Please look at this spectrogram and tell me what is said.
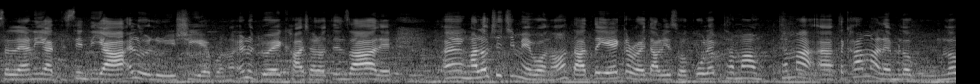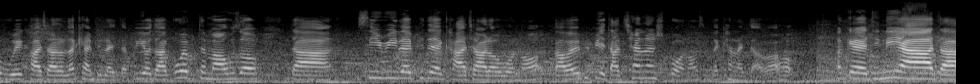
ဇလန်လေးကစင်တီယာအဲ့လိုအဲ့လိုတွေရှိရဲပေါ့နော်အဲ့လိုပြောတဲ့ခါကျတော့တင်စားကလည်းအဲငါလောက်ချစ်ကြည့်မယ်ပေါ့နော်ဒါတရေ character လေးဆိုကိုလည်းပထမပထမအဲတစ်ခါမှလည်းမလုပ်ဘူးမလုပ်ဘူးခါကျတော့လက်ခံဖြစ်လိုက်တာပြီးတော့ဒါကိုယ့်ရဲ့ပထမဦးဆုံးဒါ series လည်းဖြစ်တဲ့အခါကြတော့ဗောနော်ဒါပဲဖြစ်ဖြစ်ဒါ challenge ပေါ့နော်ဆိုတဲ့ခံလိုက်တာပါဟုတ်ဟုတ်ကဲ့ဒီနေ့ကဒါ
